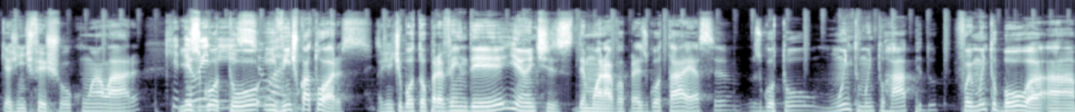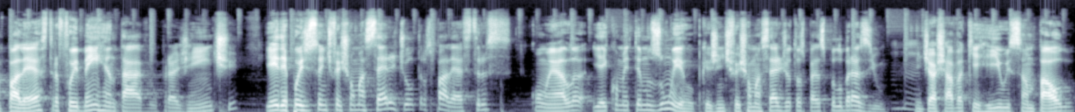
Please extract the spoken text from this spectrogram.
que a gente fechou com a Lara que e esgotou em a- 24 horas. A gente botou pra vender e antes demorava pra esgotar, essa esgotou muito, muito rápido. Foi muito boa a palestra, foi bem rentável pra gente. E aí depois disso a gente fechou uma série de outras palestras com ela e aí cometemos um erro, porque a gente fechou uma série de outras palestras pelo Brasil. A gente achava que Rio e São Paulo,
